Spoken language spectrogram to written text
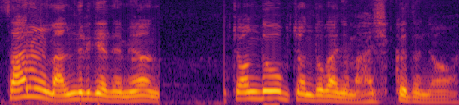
쌀을 만들게 되면 쫀득쫀득하니 맛있거든요.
